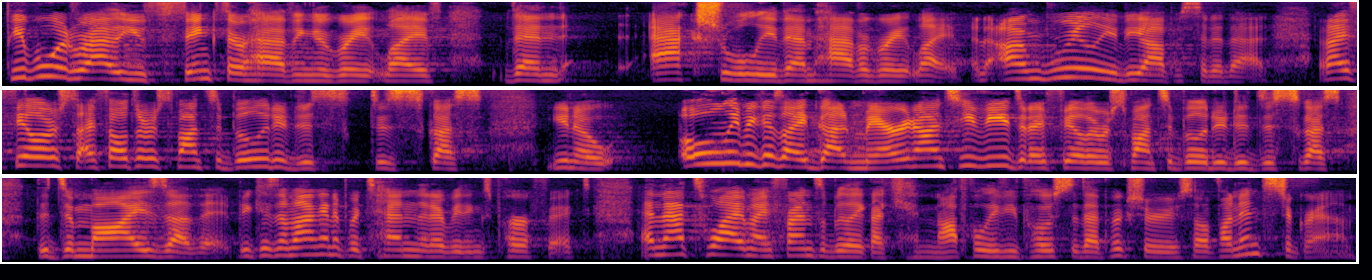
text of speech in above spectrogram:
people would rather you think they're having a great life than actually them have a great life. And I'm really the opposite of that. And I feel I felt a responsibility to discuss, you know, only because I had gotten married on TV did I feel the responsibility to discuss the demise of it because I'm not going to pretend that everything's perfect. And that's why my friends will be like, I cannot believe you posted that picture of yourself on Instagram.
